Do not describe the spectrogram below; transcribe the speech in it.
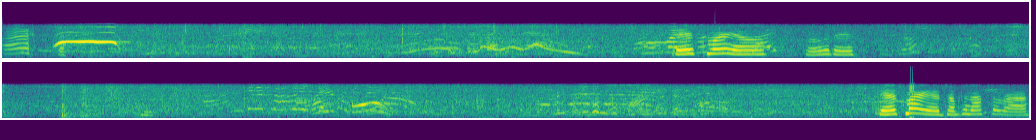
There's Mario. Over there. There's Mario jumping off the rock.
